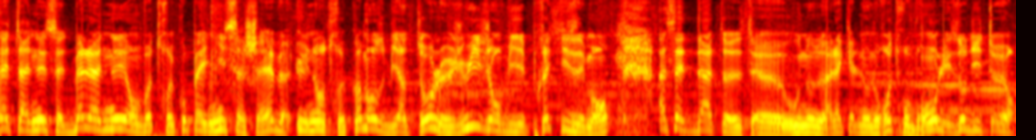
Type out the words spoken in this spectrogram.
Cette année, cette belle année en votre compagnie s'achève. Une autre commence bientôt, le 8 janvier précisément. À cette date euh, où nous, à laquelle nous nous retrouverons, les auditeurs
